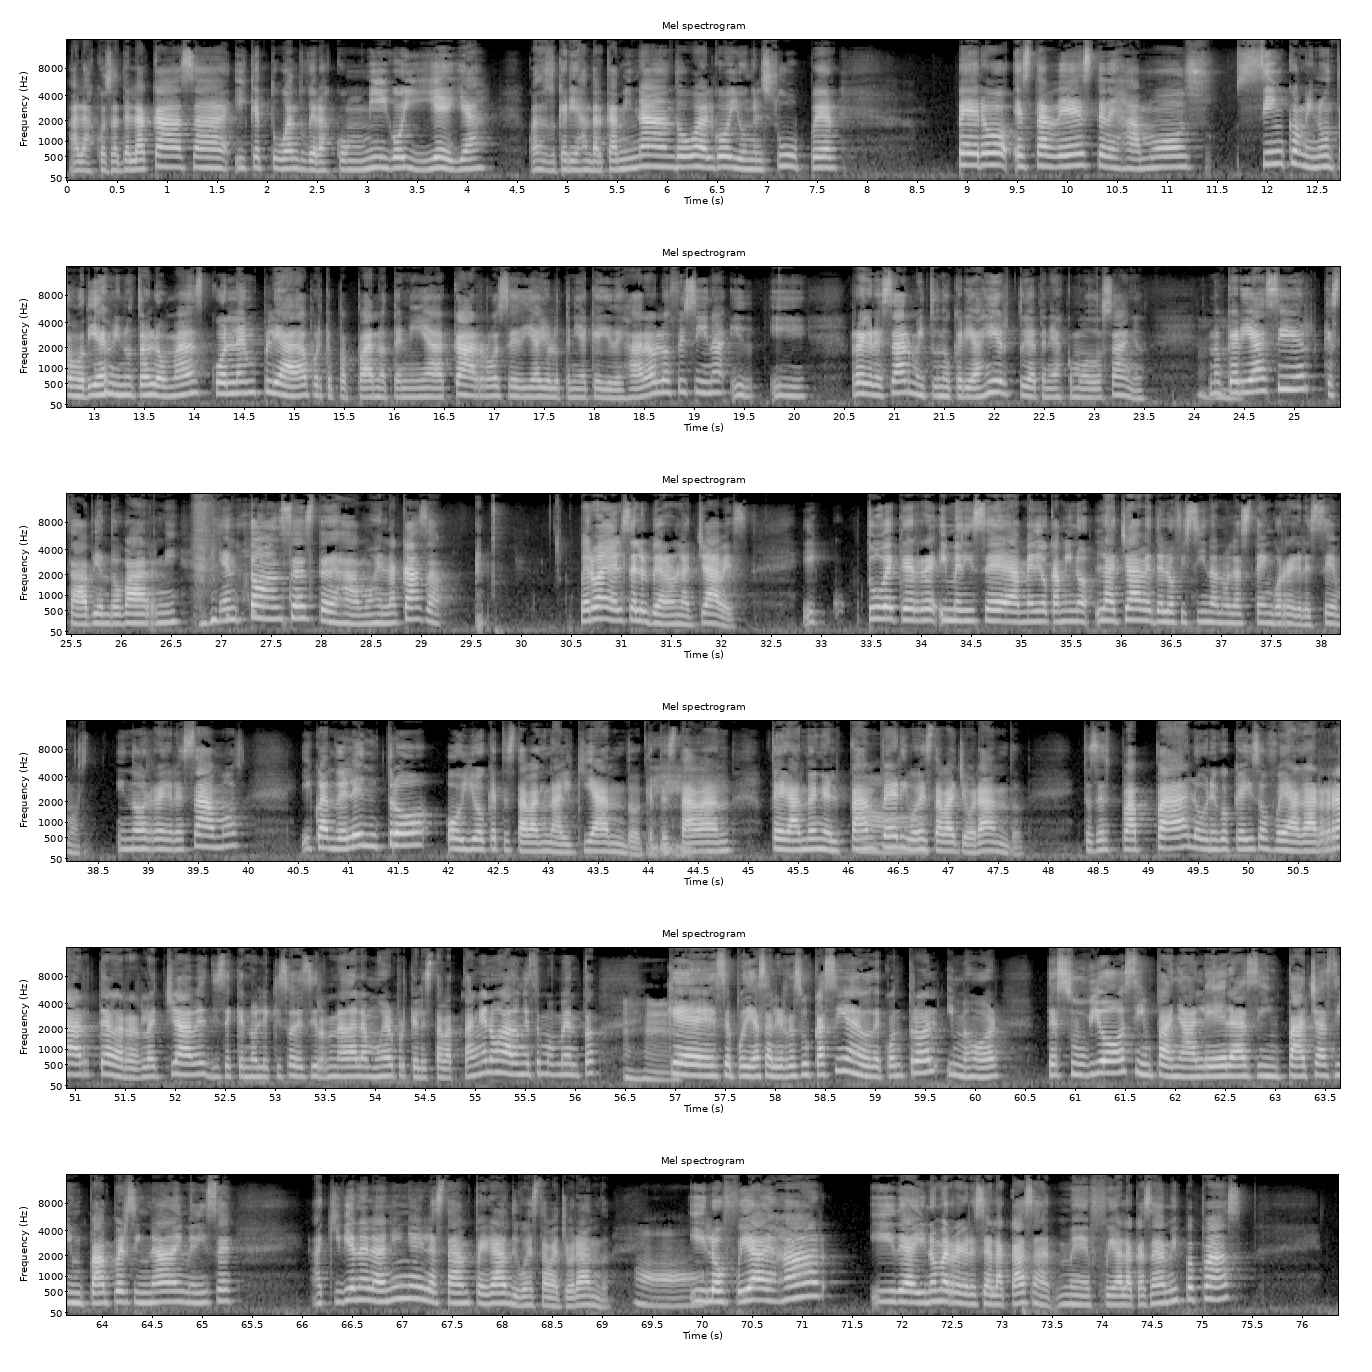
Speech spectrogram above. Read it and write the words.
a las cosas de la casa y que tú anduvieras conmigo y ella cuando tú querías andar caminando o algo, yo en el súper. Pero esta vez te dejamos cinco minutos o diez minutos lo más con la empleada porque papá no tenía carro ese día, yo lo tenía que ir dejar a la oficina y, y regresarme y tú no querías ir, tú ya tenías como dos años. No querías ir, que estaba viendo Barney, entonces te dejamos en la casa. Pero a él se le olvidaron las llaves. Y tuve que, y me dice a medio camino, las llaves de la oficina no las tengo, regresemos. Y nos regresamos. Y cuando él entró, oyó que te estaban nalgueando, que te estaban pegando en el pamper y vos estabas llorando. Entonces papá lo único que hizo fue agarrarte, agarrar las llaves. Dice que no le quiso decir nada a la mujer porque él estaba tan enojado en ese momento que se podía salir de sus casillas o de control y mejor te subió sin pañalera, sin pacha, sin pamper, sin nada. Y me dice, aquí viene la niña y la estaban pegando y vos estaba llorando. Y lo fui a dejar y de ahí no me regresé a la casa, me fui a la casa de mis papás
